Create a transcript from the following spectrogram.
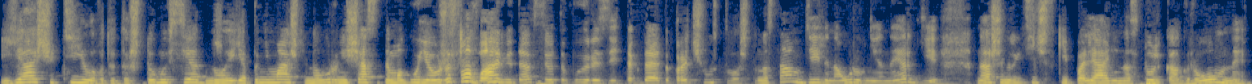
И я ощутила вот это, что мы все одно, и я понимаю, что на уровне сейчас это могу я уже словами, да, все это выразить, тогда это прочувствовала, что на самом деле на уровне энергии наши энергетические поля, они настолько огромны,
